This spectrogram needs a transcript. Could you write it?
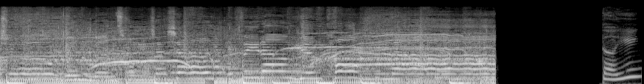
这温暖从家乡飞到远方啊！抖音。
